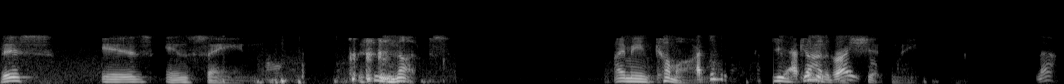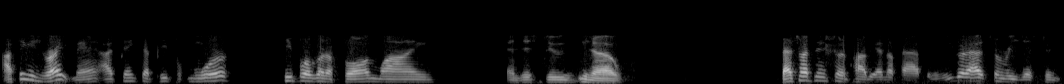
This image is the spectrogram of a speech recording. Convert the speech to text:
This is insane. This is nuts. I mean, come on. You've got to be right. shitting me. no, I think he's right, man. I think that people more people are going to fall in line and just do, you know. That's what I think is going to probably end up happening. You're going to have some resistance,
